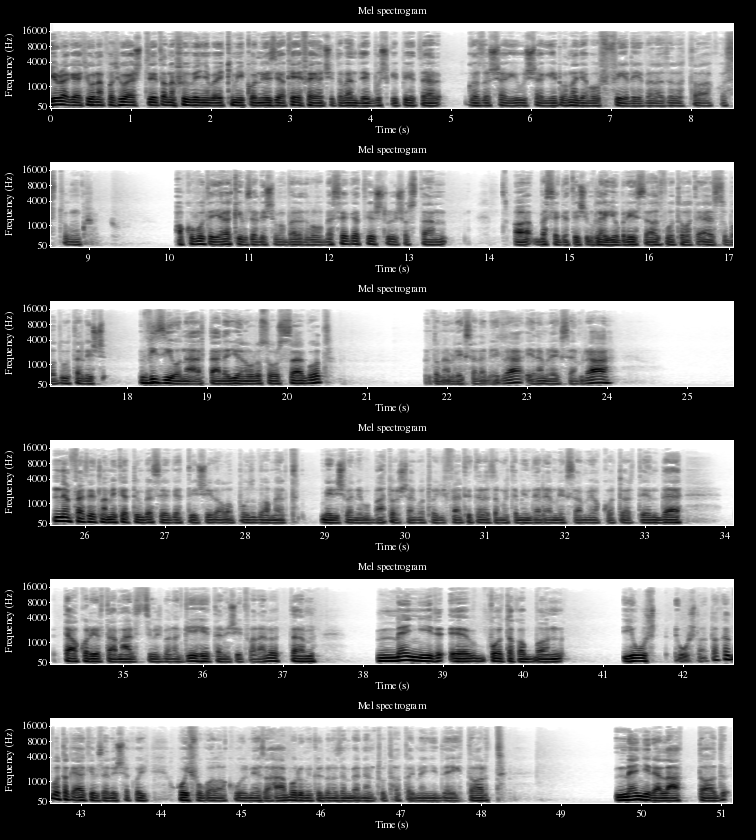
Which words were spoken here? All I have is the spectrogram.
Jó reggelt, jó napot, jó estét! Annak fülvényében, hogy ki mikor nézi a Kejfejancsit, a vendég Buski Péter gazdasági újságíró. Nagyjából fél évvel ezelőtt találkoztunk. Akkor volt egy elképzelésem a beled való beszélgetésről, és aztán a beszélgetésünk legjobb része az volt, hogy te elszabadultál, és vizionáltál egy olyan Oroszországot, nem tudom, emlékszel-e még rá, én emlékszem rá, nem feltétlenül mi kettünk beszélgetésére alapozva, mert miért is venném a bátorságot, hogy feltételezem, hogy te mindenre emlékszel, ami akkor történt, de te akkor írtál márciusban a G7-en, és itt van előttem. Mennyire eh, voltak abban jós, jóslatok? Hát voltak elképzelések, hogy hogy fog alakulni ez a háború, miközben az ember nem tudhatta, hogy mennyi ideig tart. Mennyire láttad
